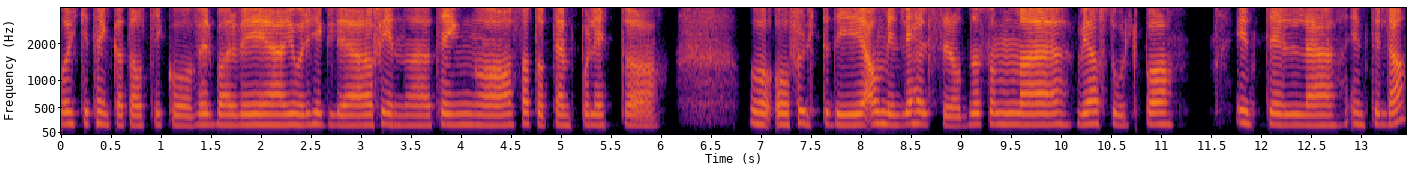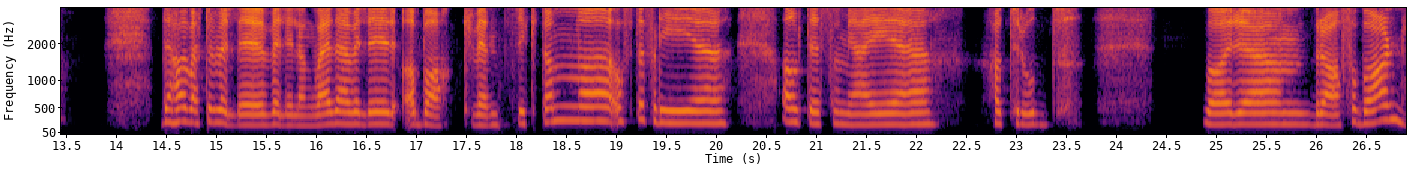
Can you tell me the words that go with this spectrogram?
og ikke tenke at alt gikk over, bare vi gjorde hyggelige og fine ting og satte opp tempoet litt og, og, og, fulgte de alminnelige helserådene som uh, vi har stolt på inntil, uh, inntil, da. Det har vært en veldig, veldig lang vei. Det er veldig bakvendt sykdom ofte, fordi alt det som jeg har trodd var um, bra for barn,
